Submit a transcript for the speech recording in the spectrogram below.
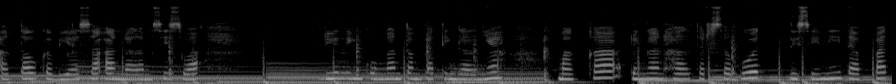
atau kebiasaan dalam siswa di lingkungan tempat tinggalnya, maka dengan hal tersebut di sini dapat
